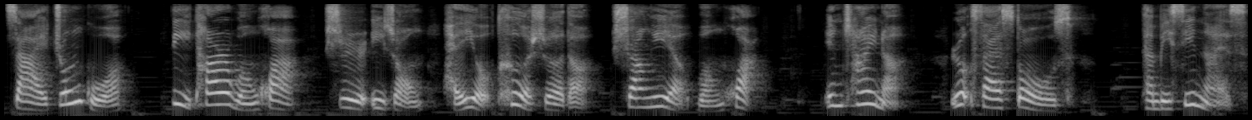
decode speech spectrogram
在中国，地摊儿文化是一种很有特色的商业文化。In China, roadside stores can be seen as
